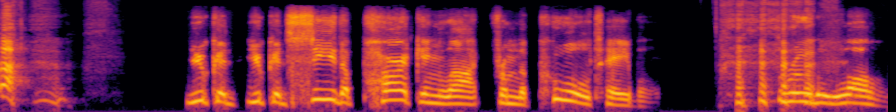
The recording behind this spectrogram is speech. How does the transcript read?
you could you could see the parking lot from the pool table through the wall.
